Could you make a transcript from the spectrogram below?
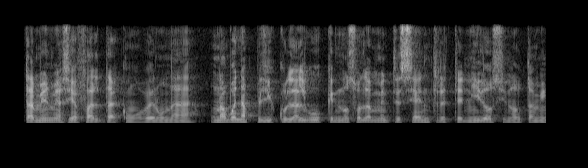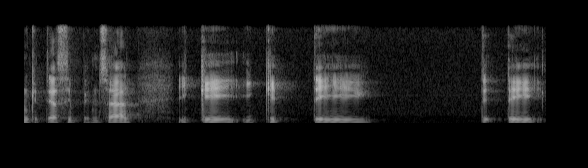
también me hacía falta como ver una, una buena película, algo que no solamente sea entretenido, sino también que te hace pensar y que, y que te, te,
